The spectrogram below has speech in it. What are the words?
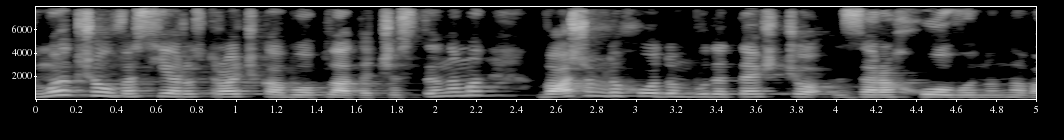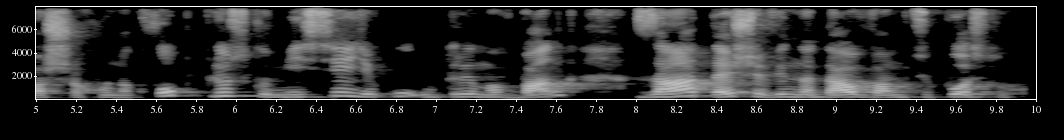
Тому, якщо у вас є розстрочка або оплата частинами, вашим доходом буде те, що зараховано на ваш рахунок ФОП, плюс комісія, яку утримав банк за те, що він надав вам цю послугу.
